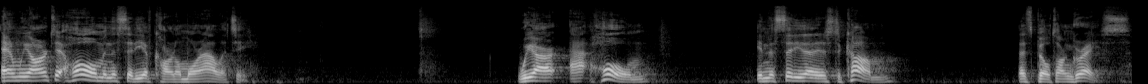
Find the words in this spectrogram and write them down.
And we aren't at home in the city of carnal morality. We are at home in the city that is to come that's built on grace.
